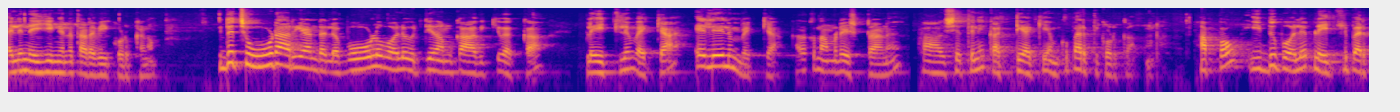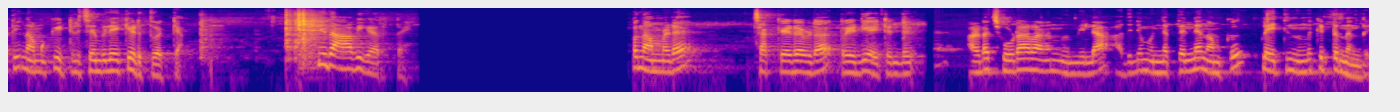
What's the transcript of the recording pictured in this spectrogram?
അതിൽ നെയ്യ് ഇങ്ങനെ തടവി കൊടുക്കണം. ഇത് ചൂടറിയാണ്ടല്ലോ ബോൾ പോലെ ഉരുട്ടി നമുക്ക് ആവിക്ക് വെക്കാം. പ്ലേറ്റിലും വെക്കാം ഇലയിലും വെക്കാം. അതൊക്കെ നമ്മുടെ ഇഷ്ടമാണ് അപ്പോൾ ആവശ്യത്തിന് കട്ടിയാക്കി നമുക്ക് പരത്തി കൊടുക്കാം. അപ്പോൾ ഇതുപോലെ പ്ലേറ്റിൽ പരത്തി നമുക്ക് ഇഡ്ഡലി ചെമ്പിലേക്ക് എടുത്തു വയ്ക്കാം ഇത് ആവി കയറട്ടെ. അപ്പം നമ്മുടെ ചക്കയുടെ ഇവിടെ റെഡി ആയിട്ടുണ്ട്. അട ചൂടാറാകാൻ നിന്നില്ല. അതിന് മുന്നേ തന്നെ നമുക്ക് പ്ലേറ്റിൽ നിന്ന് കിട്ടുന്നുണ്ട്.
